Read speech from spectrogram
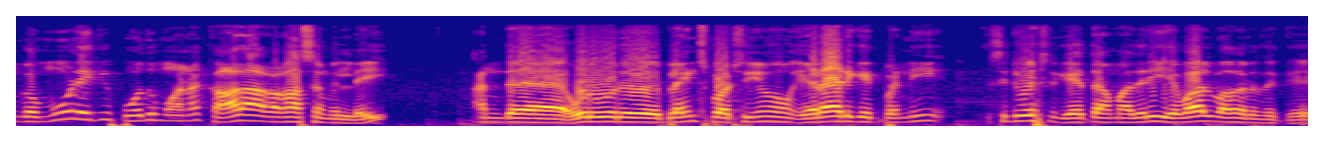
உங்கள் மூளைக்கு போதுமான கால அவகாசம் இல்லை. அந்த ஒரு ஒரு பிளைண்ட் ஸ்பாட்ஸையும் எராடிகேட் பண்ணி சுச்சுவேஷனுக்கு ஏற்ற மாதிரி எவால்வ் ஆகிறதுக்கு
